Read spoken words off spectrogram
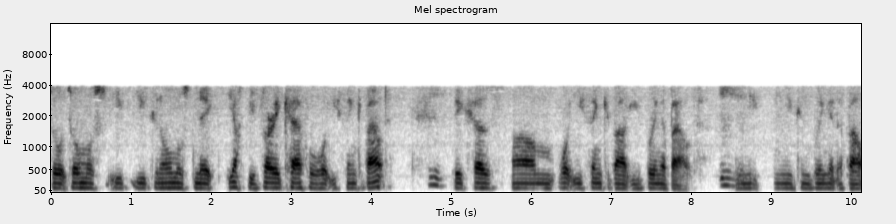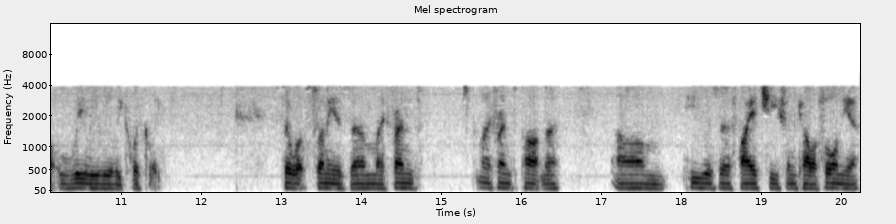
so it's almost you you can almost make you have to be very careful what you think about hmm because um, what you think about you bring about hmm and you, and you can bring it about really, really quickly. So what's funny is um, my friend, my friend's partner, um, he was a fire chief in California,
